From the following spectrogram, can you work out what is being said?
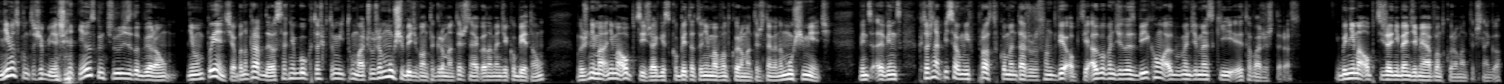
Nie wiem skąd to się bierze, nie wiem skąd ci ludzie to biorą, nie mam pojęcia, bo naprawdę ostatnio był ktoś, kto mi tłumaczył, że musi być wątek romantyczny, jak ona będzie kobietą, bo już nie ma, nie ma opcji, że jak jest kobieta, to nie ma wątku romantycznego, no musi mieć. Więc, e, więc ktoś napisał mi wprost w komentarzu, że są dwie opcje, albo będzie lesbijką, albo będzie męski e, towarzysz teraz. Jakby nie ma opcji, że nie będzie miała wątku romantycznego.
